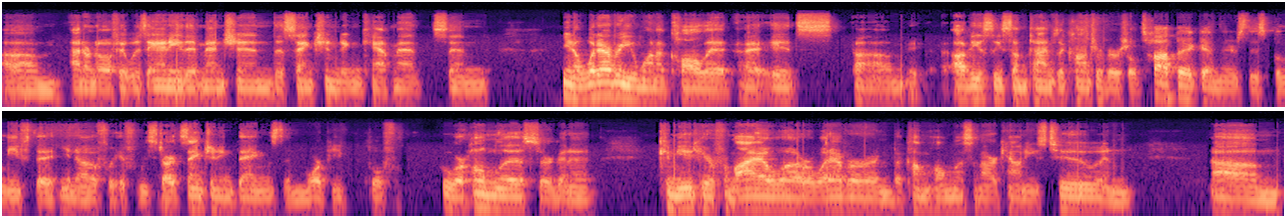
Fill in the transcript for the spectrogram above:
um, I don't know if it was Annie that mentioned the sanctioned encampments and, you know, whatever you want to call it. Uh, it's um, obviously sometimes a controversial topic, and there's this belief that, you know, if we, if we start sanctioning things, then more people who are homeless are going to commute here from Iowa or whatever and become homeless in our counties too. And um,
